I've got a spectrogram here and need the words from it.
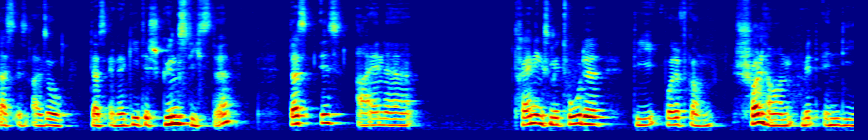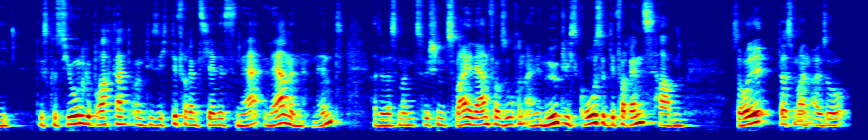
das ist also das energetisch günstigste. Das ist eine Trainingsmethode, die Wolfgang Schollhorn mit in die Diskussion gebracht hat und die sich differenzielles Lernen nennt. Also dass man zwischen zwei Lernversuchen eine möglichst große Differenz haben soll, dass man also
